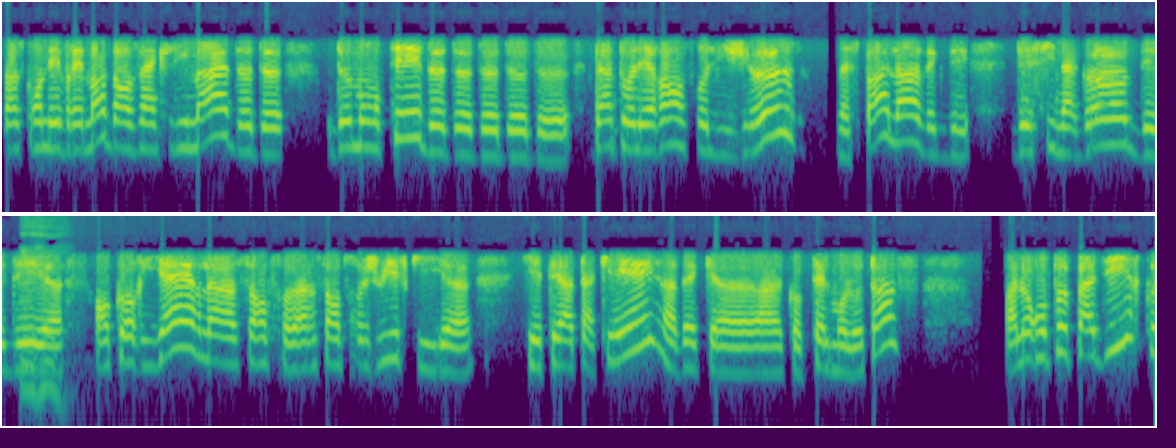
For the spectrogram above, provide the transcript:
parce qu'on est vraiment dans un climat de, de, de montée de, de, de, de, de- d'intolérance religieuse, n'est-ce pas, là, avec des, des synagogues, des, des euh, encore hier, là, un centre, un centre juif qui, euh, qui était attaqué avec euh, un cocktail Molotov. Alors, on peut pas dire que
